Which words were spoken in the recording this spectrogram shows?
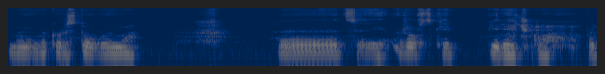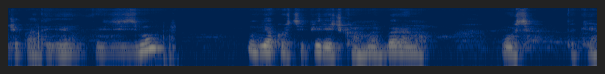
ми використовуємо е, цей жорстке пірічко. Почекати, я його візьму. Ну, в якості пірічка ми беремо ось таке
